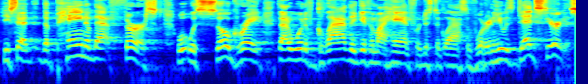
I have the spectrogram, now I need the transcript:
He said, The pain of that thirst was so great that I would have gladly given my hand for just a glass of water. And he was dead serious.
